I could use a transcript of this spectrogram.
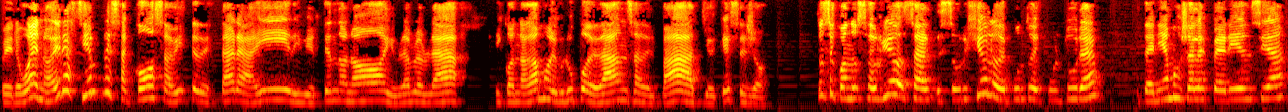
Pero bueno, era siempre esa cosa, viste, de estar ahí divirtiéndonos y bla, bla, bla. Y cuando hagamos el grupo de danza del patio y qué sé yo. Entonces, cuando surgió, lo de Punto de Cultura, teníamos ya la experiencia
